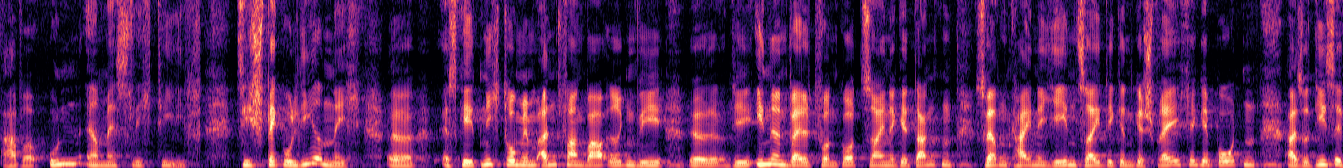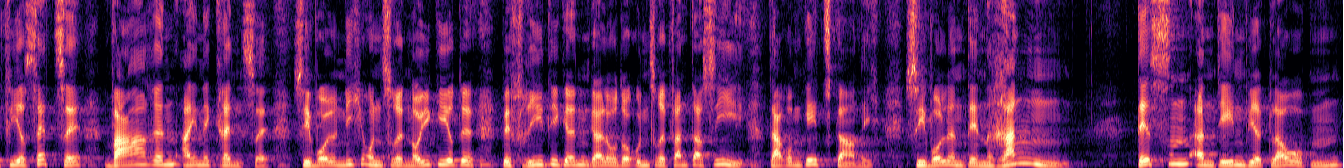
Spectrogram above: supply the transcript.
aber unermesslich tief. Sie spekulieren nicht. Äh, es geht nicht darum, im Anfang war irgendwie äh, die Innenwelt von Gott, seine Gedanken. Es werden keine jenseitigen Gespräche geboten. Also diese vier Sätze waren eine Grenze. Sie wollen nicht unsere Neugierde befriedigen gell, oder unsere Fantasie. Darum geht es gar nicht. Sie wollen den Rang dessen, an den wir glauben,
